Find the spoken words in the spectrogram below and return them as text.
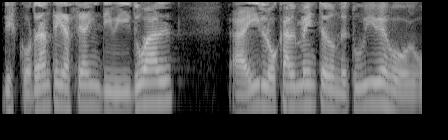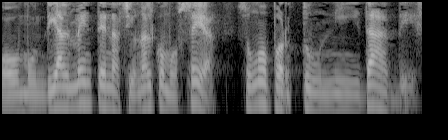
discordante, ya sea individual, ahí localmente donde tú vives o, o mundialmente, nacional como sea. Son oportunidades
